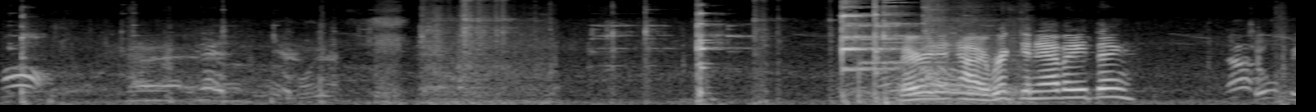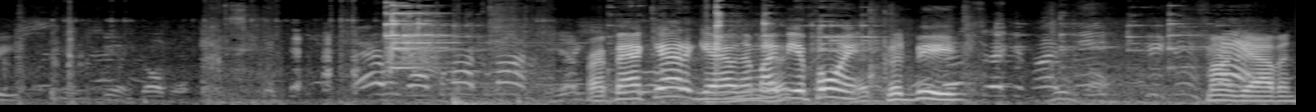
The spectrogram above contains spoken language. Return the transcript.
ball. Barry didn't, uh, Rick didn't have anything? Two piece. See double. There we go. Come on, come on. Right back at it, Gavin. That might be a point. That could be. Looks like it might be. Come on, Gavin.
